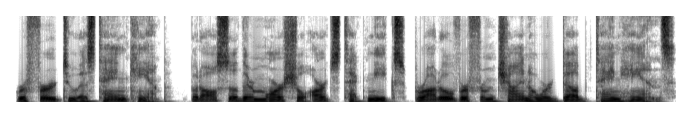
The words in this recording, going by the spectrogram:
referred to as Tang Camp, but also their martial arts techniques brought over from China were dubbed Tang Hands.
